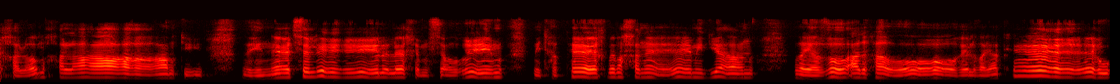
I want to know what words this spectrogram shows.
חלום חלמתי והנה צליל לחם שעורים מתהפך במחנה מדיין ויבוא עד האוהל ויכהו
